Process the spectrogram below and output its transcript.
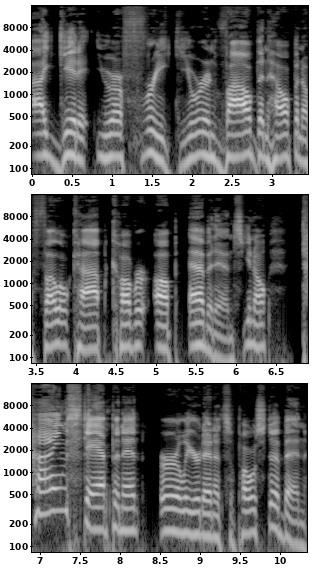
I get it. You're a freak. You're involved in helping a fellow cop cover up evidence. You know, time stamping it earlier than it's supposed to have been.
